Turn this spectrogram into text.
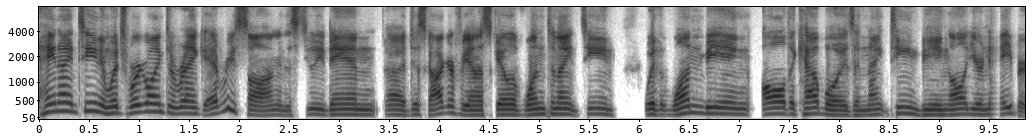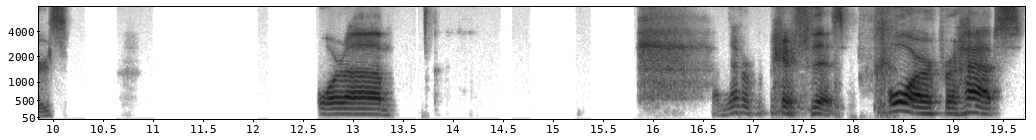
Hey 19, in which we're going to rank every song in the Steely Dan uh, discography on a scale of 1 to 19, with 1 being all the cowboys and 19 being all your neighbors. Or um I'm never prepared for this. Or perhaps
